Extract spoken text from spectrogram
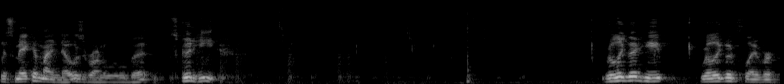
It's making my nose run a little bit. It's good heat. Really good heat, really good flavor.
